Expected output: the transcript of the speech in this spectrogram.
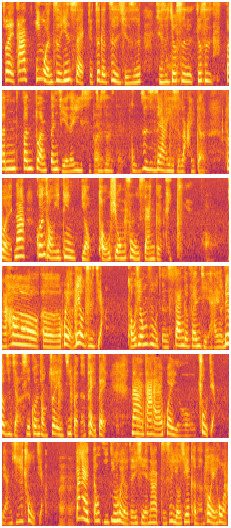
所以它英文字 insect 就这个字其实其实就是就是分分段分节的意思，对就是古字是这样意思来的嗯。对，那昆虫一定有头、胸、腹三个体节，哦，然后呃会有六只脚。头、胸、腹的三个分解，还有六只脚是昆虫最基本的配备。那它还会有触角，两只触角。大概都一定会有这些，那只是有些可能退化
